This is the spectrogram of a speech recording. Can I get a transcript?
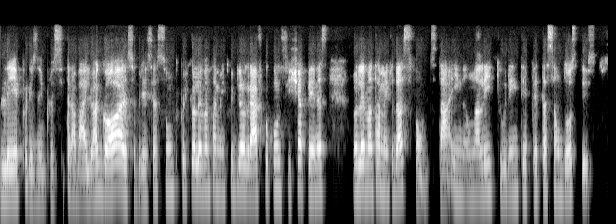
ler, por exemplo, esse trabalho agora sobre esse assunto, porque o levantamento bibliográfico consiste apenas no levantamento das fontes, tá? E não na leitura e interpretação dos textos.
